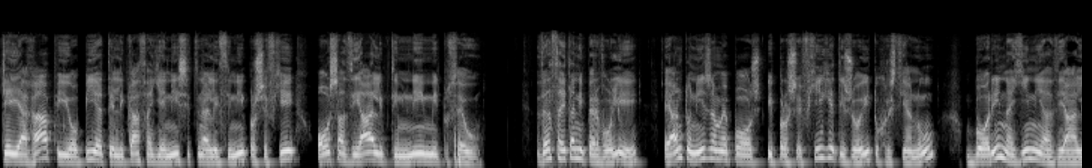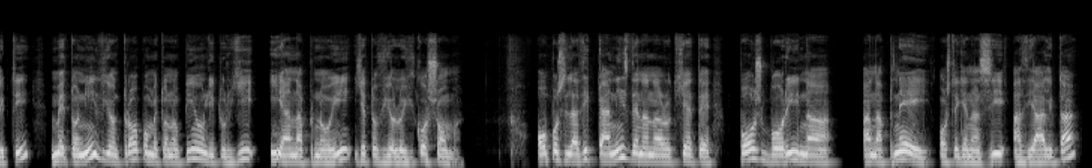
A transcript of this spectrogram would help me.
και η αγάπη η οποία τελικά θα γεννήσει την αληθινή προσευχή ως αδιάλειπτη μνήμη του Θεού. Δεν θα ήταν υπερβολή εάν τονίζαμε πως η προσευχή για τη ζωή του χριστιανού μπορεί να γίνει αδιάλειπτη με τον ίδιο τρόπο με τον οποίο λειτουργεί η αναπνοή για το βιολογικό σώμα. Όπως δηλαδή κανείς δεν αναρωτιέται πώς μπορεί να αναπνέει ώστε για να ζει αδιάλειπτα,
